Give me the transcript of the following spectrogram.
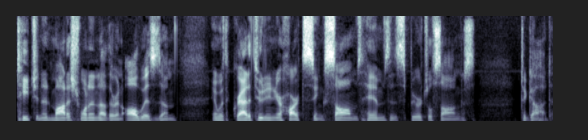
Teach and admonish one another in all wisdom, and with gratitude in your hearts, sing psalms, hymns, and spiritual songs to God.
